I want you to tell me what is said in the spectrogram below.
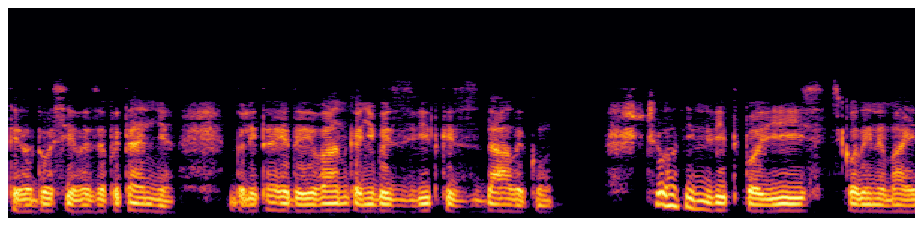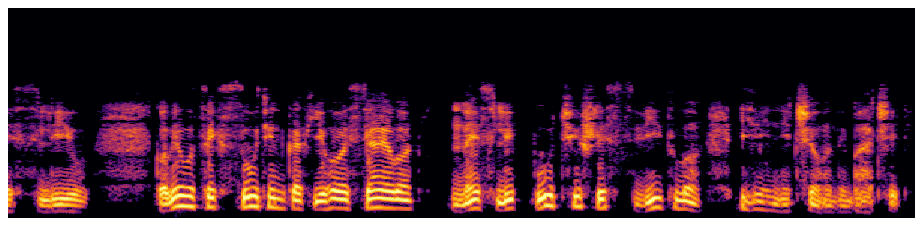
Теодосієве запитання долітає до Іванка, ніби звідкись здалеку. Що він відповість, коли немає слів, коли у цих сутінках його осяяло найсліпучіше світло, і він нічого не бачить?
